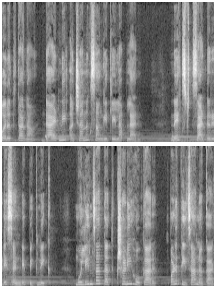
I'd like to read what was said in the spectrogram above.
परतताना डॅडने अचानक सांगितलेला plan. Next Saturday Sunday picnic. मुलींचा तत्क्षणी होकार पण तिचा नकार.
